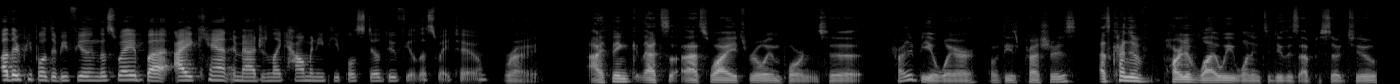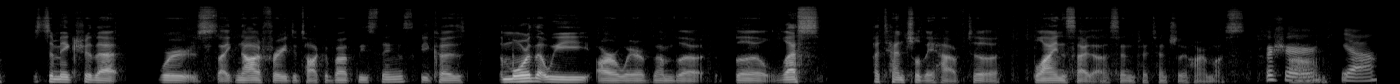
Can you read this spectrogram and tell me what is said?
other people to be feeling this way, but I can't imagine like how many people still do feel this way too. Right. I think that's that's why it's really important to try to be aware of these pressures. That's kind of part of why we wanted to do this episode too, just to make sure that we're just, like not afraid to talk about these things because the more that we are aware of them, the the less potential they have to blindside us and potentially harm us. For sure. Um, yeah.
